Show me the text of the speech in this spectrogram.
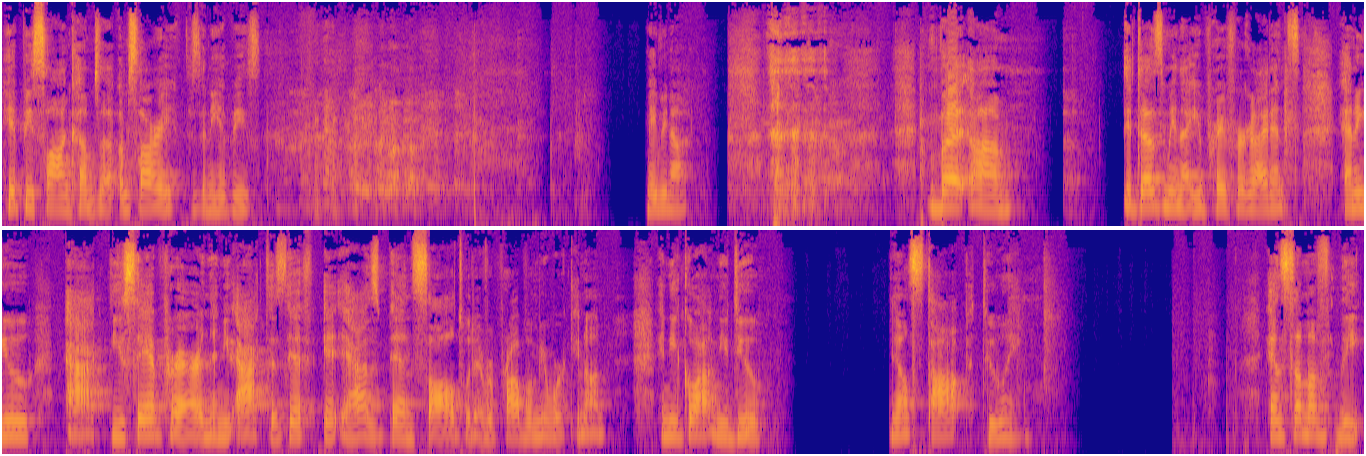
Hippie song comes up. I'm sorry, if there's any hippies. Maybe not. but um, it does mean that you pray for guidance and you act, you say a prayer and then you act as if it has been solved, whatever problem you're working on. And you go out and you do. You don't stop doing. And some of the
